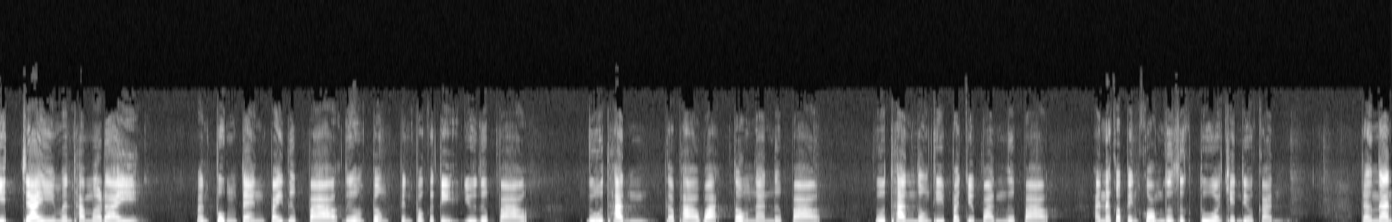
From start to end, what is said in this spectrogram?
จิตใจมันทำอะไร มันปรุงแต่งไปหรือเปล่า หรือมันเป็นปกติอยู่หรือเปล่า รู้ทันสภาวะตรงนั้นหรือเปล่า รู้ทันตรงที่ปัจจุบันหรือเปล่า อันนั้นก็เป็นความรู้สึกตัวเช่นเดียวกัน ดังนั้น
